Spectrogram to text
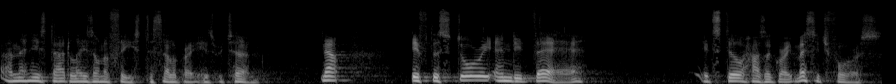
And then his dad lays on a feast to celebrate his return. Now, if the story ended there, it still has a great message for us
